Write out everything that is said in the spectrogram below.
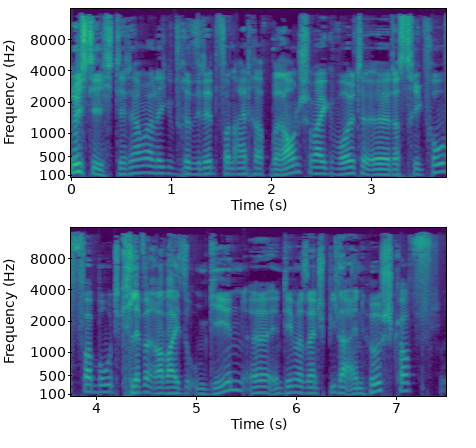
Richtig, der damalige Präsident von Eintracht Braunschweig wollte äh, das Trikotverbot clevererweise umgehen, äh, indem er seinen Spieler einen Hirschkopf, äh,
